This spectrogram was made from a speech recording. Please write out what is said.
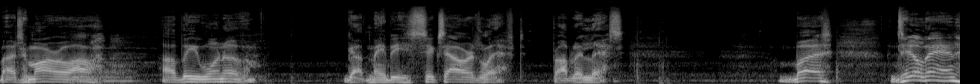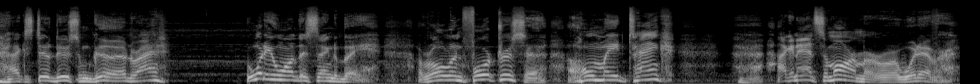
By tomorrow, I'll, I'll be one of them. Got maybe six hours left. Probably less. But until then, I can still do some good, right? What do you want this thing to be? A rolling fortress? A, a homemade tank? I can add some armor or whatever.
